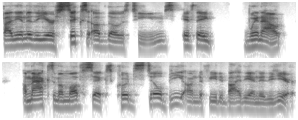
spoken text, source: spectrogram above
by the end of the year, six of those teams, if they win out, a maximum of six could still be undefeated by the end of the year.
